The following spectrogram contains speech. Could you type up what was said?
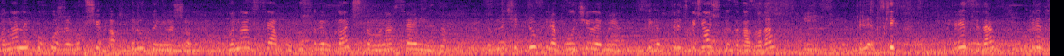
вона не похожа взагалі абсолютно ні на що. Вона вся по вкусовим качествам, вона вся різна. Значить, трюфеля получили ми скільки? 30 качалочок ти так? Да? 30, скільки? 30, да? 30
